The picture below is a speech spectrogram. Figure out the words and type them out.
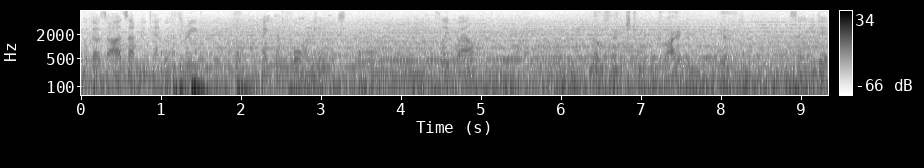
With those odds, I'm content with three, make that four kills. Sleep well? No thanks to your driving, yes. So you did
